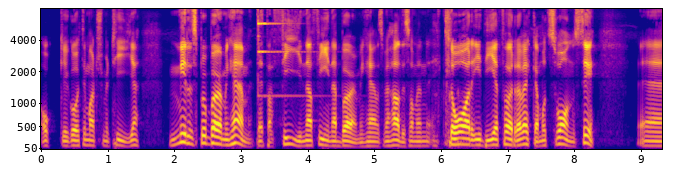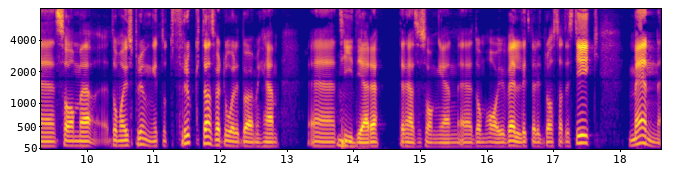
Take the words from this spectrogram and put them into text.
och går till match nummer 10. Middlesbrough-Birmingham. Detta fina, fina Birmingham som jag hade som en klar idé förra veckan mot Swansea. Eh, som, eh, de har ju sprungit något fruktansvärt dåligt Birmingham eh, tidigare den här säsongen. Eh, de har ju väldigt, väldigt bra statistik. Men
